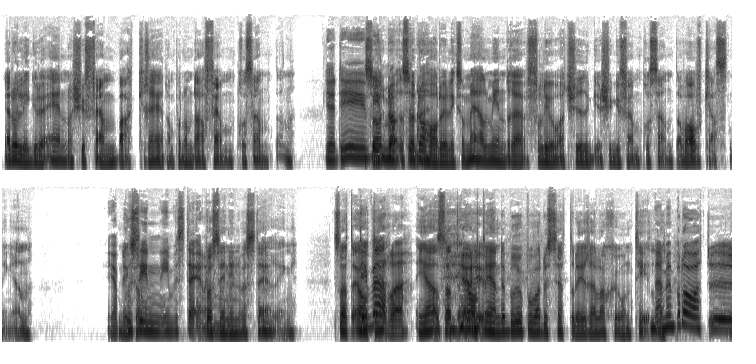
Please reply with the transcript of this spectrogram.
ja då ligger du 1,25 back redan på de där 5 procenten. Ja, det Så, då, så då har du liksom mer eller mindre förlorat 20-25 procent av avkastningen ja, på liksom- sin investering. på sin investering. Så att Det är återigen- värre. Ja, så att Ja, återigen, det beror på vad du sätter det i relation till. Nej, men bra att du,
